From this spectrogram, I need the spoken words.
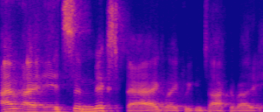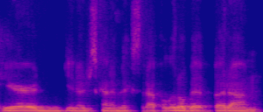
I, I, it's a mixed bag. Like we can talk about it here and you know just kind of mix it up a little bit, but um,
